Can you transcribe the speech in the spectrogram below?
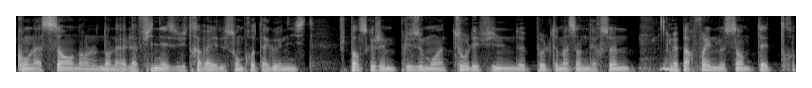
qu'on la sent dans, la, finesse du travail de son protagoniste. Je pense que j'aime plus ou moins tous les films de Paul Thomas Anderson, mais parfois il me semble peut-être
